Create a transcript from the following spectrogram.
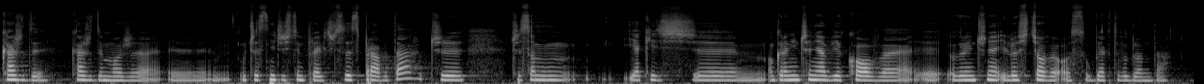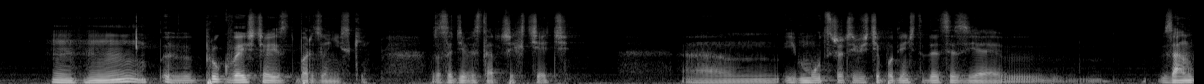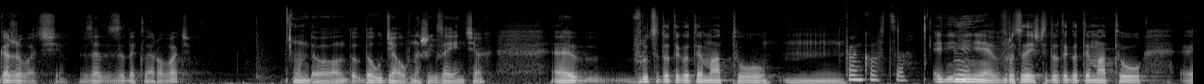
każdy, każdy może y, uczestniczyć w tym projekcie. Czy to jest prawda? Czy, czy są jakieś y, ograniczenia wiekowe, ograniczenia ilościowe osób? Jak to wygląda? Mhm. Y, Próg wejścia jest bardzo niski. W zasadzie wystarczy chcieć i móc rzeczywiście podjąć tę decyzję, zaangażować się, za- zadeklarować do, do, do udziału w naszych zajęciach. E, Wrócę do tego tematu. mm, Pankowca. nie, nie, nie, wrócę jeszcze do tego tematu e,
